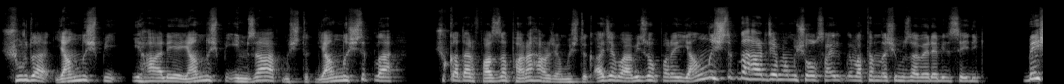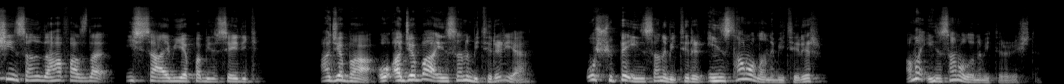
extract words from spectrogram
şurada yanlış bir ihaleye yanlış bir imza atmıştık. Yanlışlıkla şu kadar fazla para harcamıştık. Acaba biz o parayı yanlışlıkla harcamamış olsaydık da vatandaşımıza verebilseydik. Beş insanı daha fazla iş sahibi yapabilseydik. Acaba, o acaba insanı bitirir ya. O şüphe insanı bitirir. İnsan olanı bitirir. Ama insan olanı bitirir işte.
